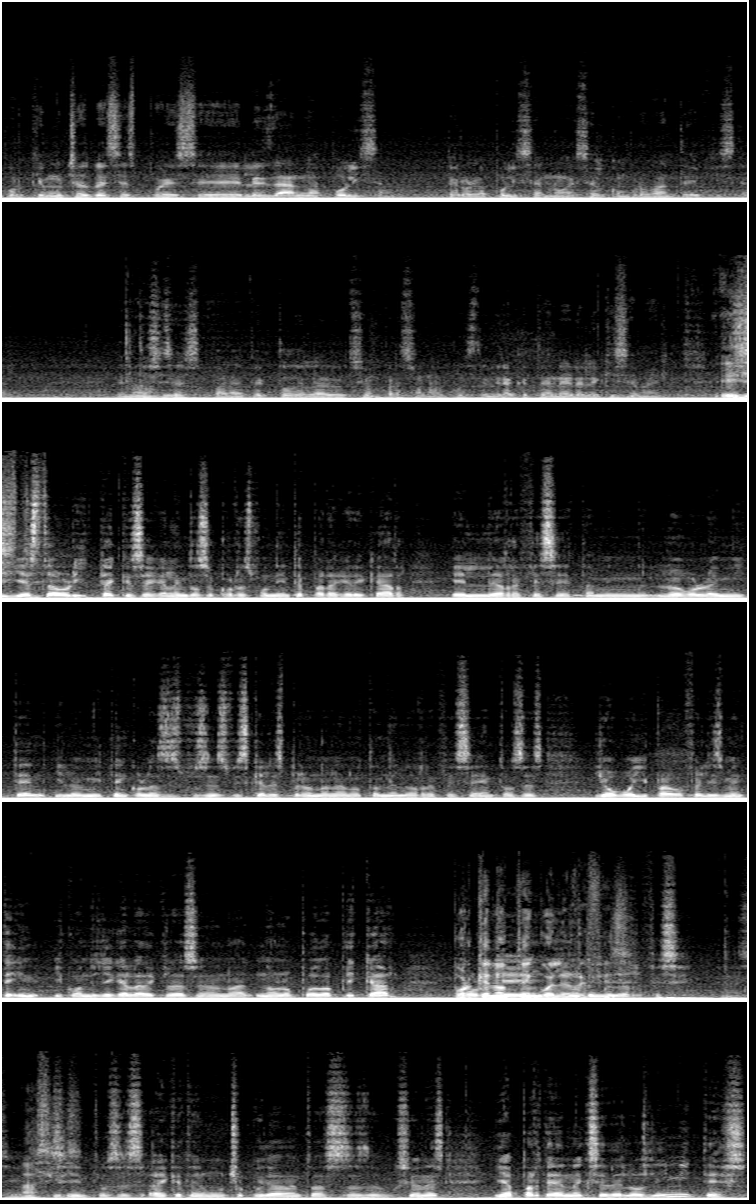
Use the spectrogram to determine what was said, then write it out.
porque muchas veces pues eh, les dan la póliza, pero la póliza no es el comprobante fiscal. Entonces, es. para efecto de la deducción personal, pues tendría que tener el XML. Y si ya está ahorita, que se haga el endoso correspondiente para agregar el RFC. También luego lo emiten y lo emiten con las disposiciones fiscales, pero no le anotan el RFC. Entonces yo voy y pago felizmente y, y cuando llega la declaración anual no lo puedo aplicar. Porque no tengo el no tengo el RFC. Así es. Así Sí, es. entonces hay que tener mucho cuidado en todas esas deducciones y aparte de no exceder los límites.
